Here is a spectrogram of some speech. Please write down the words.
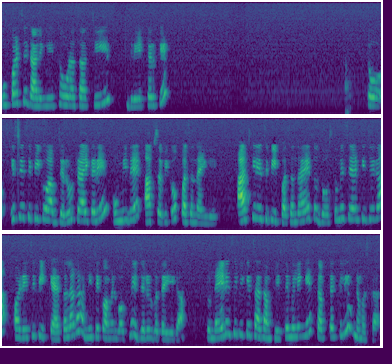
ऊपर से डालेंगे थोड़ा सा चीज़ ग्रेट करके। तो इस रेसिपी को आप ज़रूर ट्राई करें। उम्मीद है आप सभी को पसंद आएँगे। आज की रेसिपी पसंद आए तो दोस्तों में शेयर कीजिएगा और रेसिपी कैसा लगा नीचे कमेंट बॉक्स में ज़रूर बताइएगा। तो नए रेसिपी के साथ हम फिर से मिलेंगे। तब तक के लिए नमस्कार।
